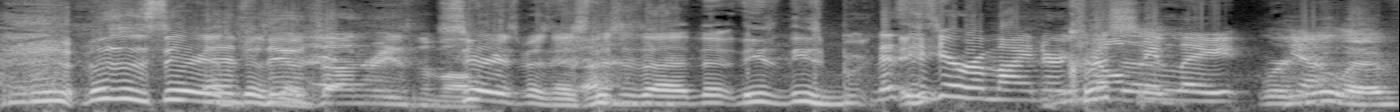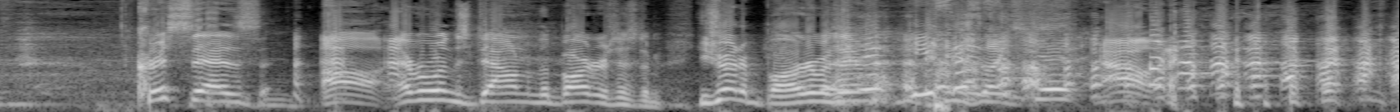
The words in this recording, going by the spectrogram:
No this is serious This business. dude's unreasonable. Serious business. This is a the, these these. This is your reminder. Chris don't be late. Where Yeah. you live, Chris says, uh, everyone's down in the barter system. You try to barter with him? He's like, get out.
